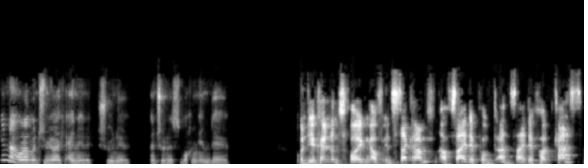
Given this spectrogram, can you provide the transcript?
genau, da wünschen wir euch eine schöne, ein schönes Wochenende. Und ihr könnt uns folgen auf Instagram, auf Seite.anseite-Podcast.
